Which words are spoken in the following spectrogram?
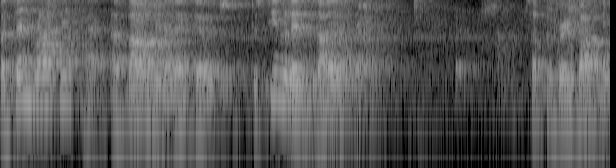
but Zen writings abound in anecdotes to stimulate the diaphragm. Something very badly.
